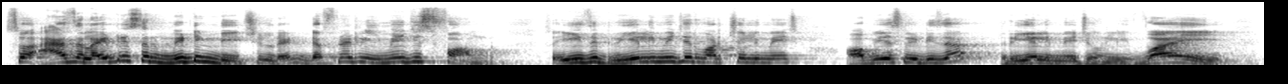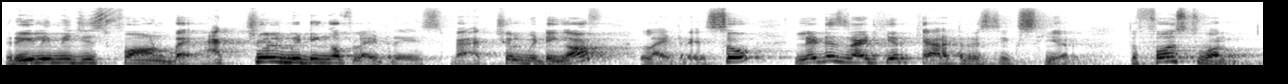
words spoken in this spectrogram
So as the light rays are meeting the children, definitely image is formed. So is it real image or virtual image? Obviously it is a real image only. Why? Real image is formed by actual meeting of light rays, by actual meeting of light rays. So let us write here characteristics here. The first one,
